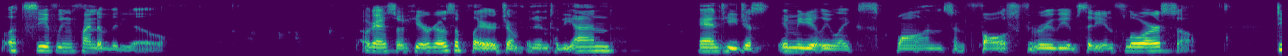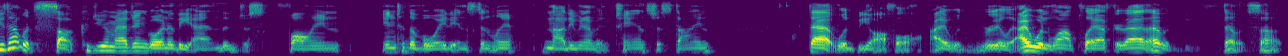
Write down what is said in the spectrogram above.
Let's see if we can find a video. Okay, so here goes the player jumping into the end and he just immediately like spawns and falls through the obsidian floor. So, dude, that would suck. Could you imagine going to the end and just falling into the void instantly, not even having a chance, just dying? That would be awful. I would really, I wouldn't want to play after that. That would be, that would suck.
